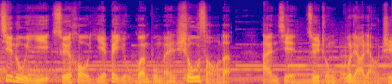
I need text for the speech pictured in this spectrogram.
记录仪随后也被有关部门收走了，案件最终不了了之。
